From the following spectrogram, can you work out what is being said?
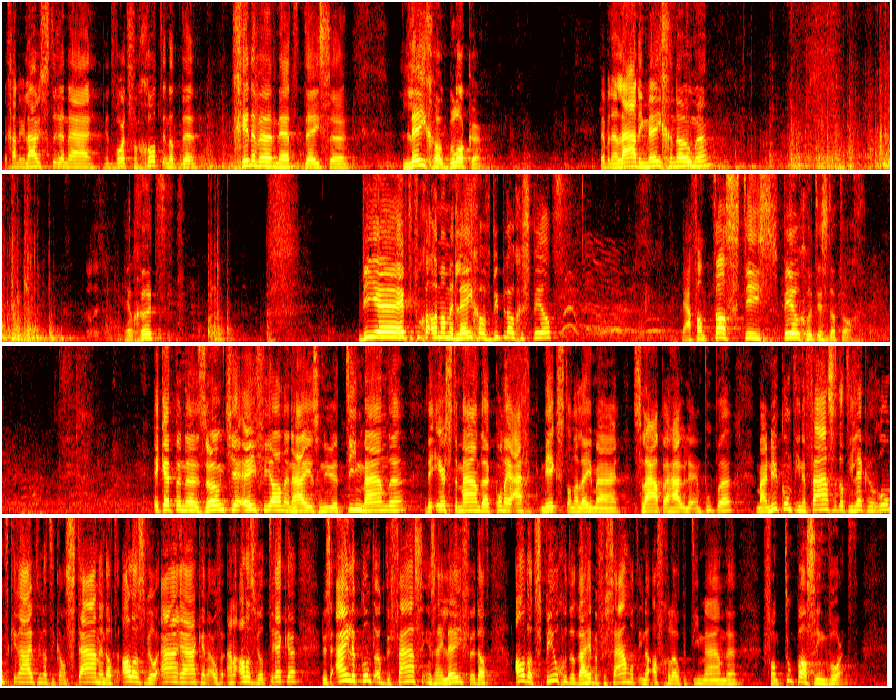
We gaan nu luisteren naar het woord van God en dat beginnen we met deze Lego-blokken. We hebben een lading meegenomen. Heel goed. Wie uh, heeft er vroeger allemaal met Lego of Duplo gespeeld? Ja, fantastisch speelgoed is dat toch. Ik heb een uh, zoontje, Evian, en hij is nu uh, tien maanden. De eerste maanden kon hij eigenlijk niks dan alleen maar slapen, huilen en poepen. Maar nu komt hij in een fase dat hij lekker rondkruipt en dat hij kan staan en dat alles wil aanraken en over, aan alles wil trekken. Dus eindelijk komt ook de fase in zijn leven dat al dat speelgoed dat wij hebben verzameld in de afgelopen tien maanden van toepassing wordt.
